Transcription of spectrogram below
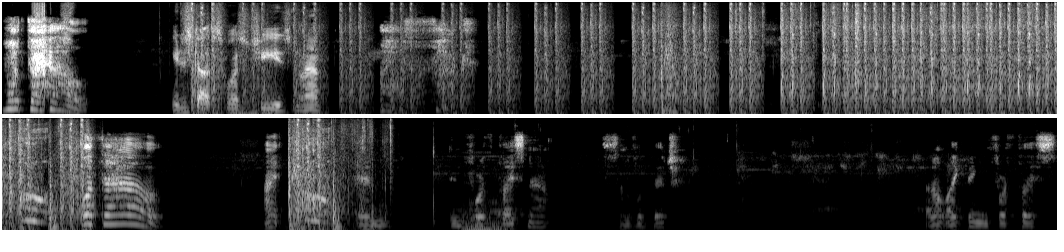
What the hell? You just got Swiss cheese, man. Oh. What the hell? I am in fourth place now. Son of a bitch. I don't like being in fourth place.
